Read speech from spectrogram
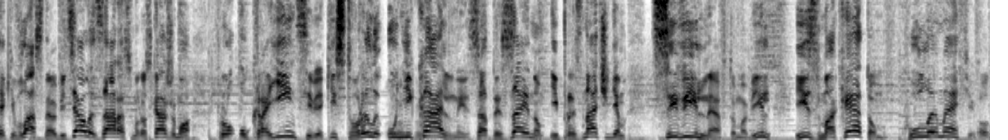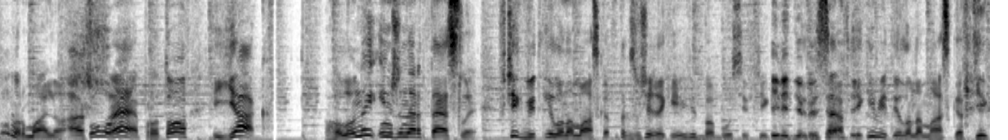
Як і власне обіцяли, зараз ми розкажемо про українців, які створили унікальний за дизайном і призначенням цивільний автомобіль із макетом кулеметів. Ну, нормально. А ще про те, як головний інженер Тесли втік від Ілона Маска. Це так звучить, як і від бабусі втік. І від дідуся втік, і від Ілона Маска втік.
